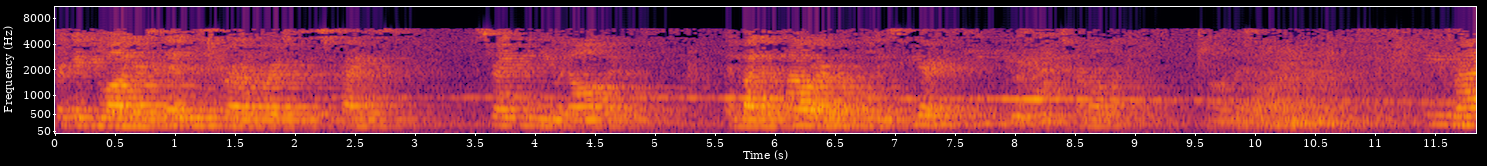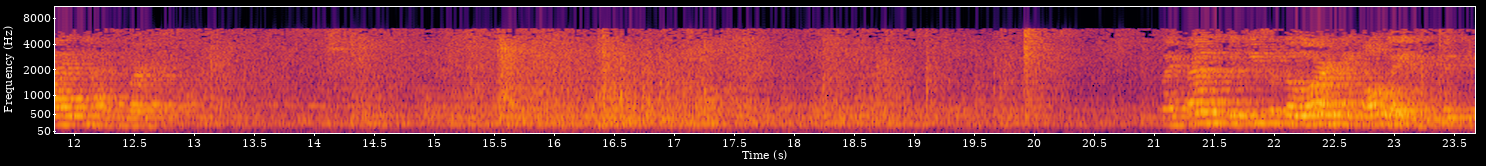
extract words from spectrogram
Forgive you all your sins through our Lord Jesus Christ. Strengthen you in all goodness. And by the power of the Holy Spirit, keep you in eternal life. Amen. My friends, the peace of the Lord be always with you.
